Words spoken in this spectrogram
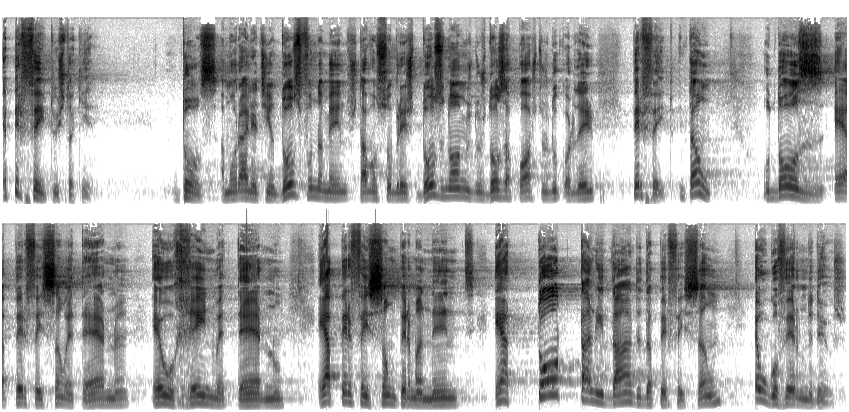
É perfeito isto aqui. Doze. A muralha tinha doze fundamentos, estavam sobre estes doze nomes dos doze apóstolos do Cordeiro. Perfeito. Então, o doze é a perfeição eterna, é o reino eterno, é a perfeição permanente, é a totalidade da perfeição, é o governo de Deus.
